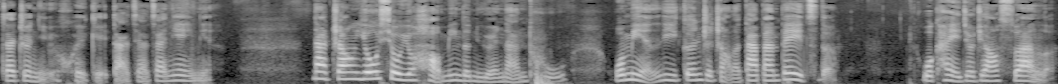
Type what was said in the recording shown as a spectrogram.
在这里会给大家再念一念：那张优秀又好命的女人蓝图，我勉力跟着长了大半辈子的。我看也就这样算了，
